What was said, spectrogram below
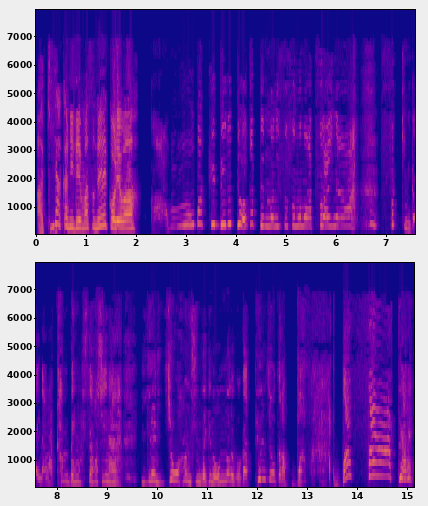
明らかに出ますね、これは。あもうお化け出るって分かってんのに進むのは辛いな。さっきみたいなのは勘弁してほしいな。いきなり上半身だけの女の子が天井からバサーって、バッサーってやれ。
